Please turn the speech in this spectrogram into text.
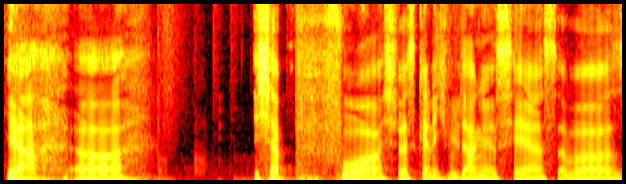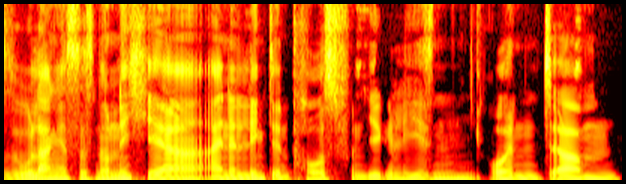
Ja, äh, ich habe vor, ich weiß gar nicht, wie lange es her ist, aber so lange ist es noch nicht her, einen LinkedIn-Post von dir gelesen und ähm,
